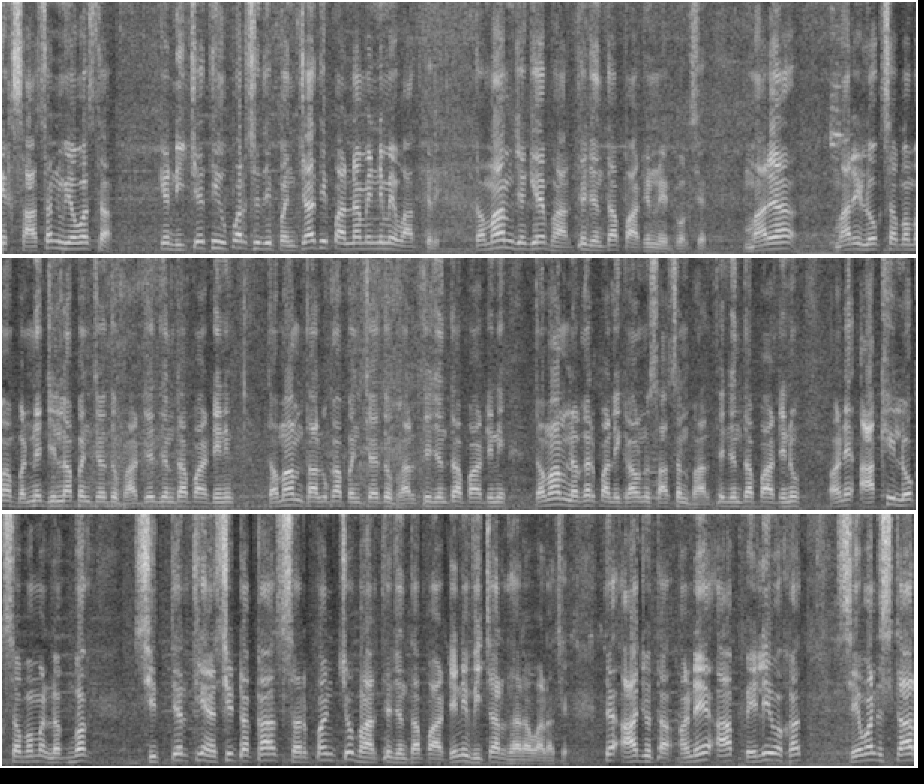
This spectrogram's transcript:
એક શાસન વ્યવસ્થા કે નીચેથી ઉપર સુધી પંચાયતી પાર્લામેન્ટની મેં વાત કરી. તમામ જગ્યાએ ભારતીય જનતા પાર્ટીનું નેટવર્ક છે. મારા, મારી લોકસભામાં બંને જિલ્લા પંચાયતો ભારતીય જનતા પાર્ટીની, તમામ તાલુકા પંચાયતો ભારતીય જનતા પાર્ટીની તમામ નગરપાલિકાઓનું શાસન ભારતીય જનતા પાર્ટીનું અને આખી લોકસભામાં લગભગ સિત્તેરથી એંસી ટકા સરપંચો ભારતીય જનતા પાર્ટીની વિચારધારાવાળા છે. તે આ જોતા અને આ પહેલી વખત સેવન સ્ટાર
